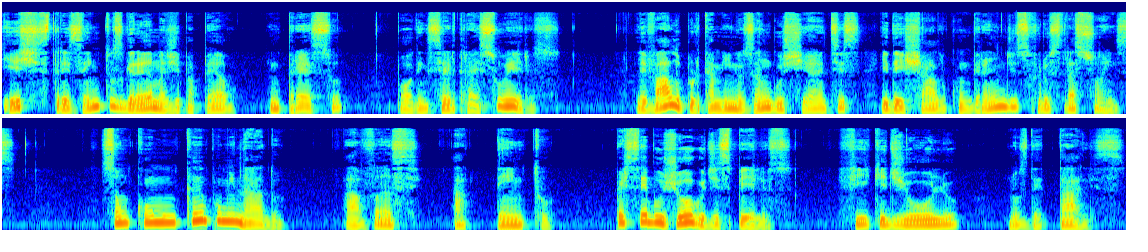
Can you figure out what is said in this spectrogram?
Estes 300 gramas de papel impresso podem ser traiçoeiros. Levá-lo por caminhos angustiantes e deixá-lo com grandes frustrações são como um campo minado. Avance, atento. Perceba o jogo de espelhos. Fique de olho nos detalhes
